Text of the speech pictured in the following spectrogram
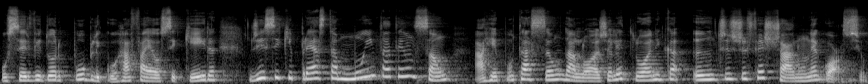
O servidor público Rafael Siqueira disse que presta muita atenção à reputação da loja eletrônica antes de fechar um negócio.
